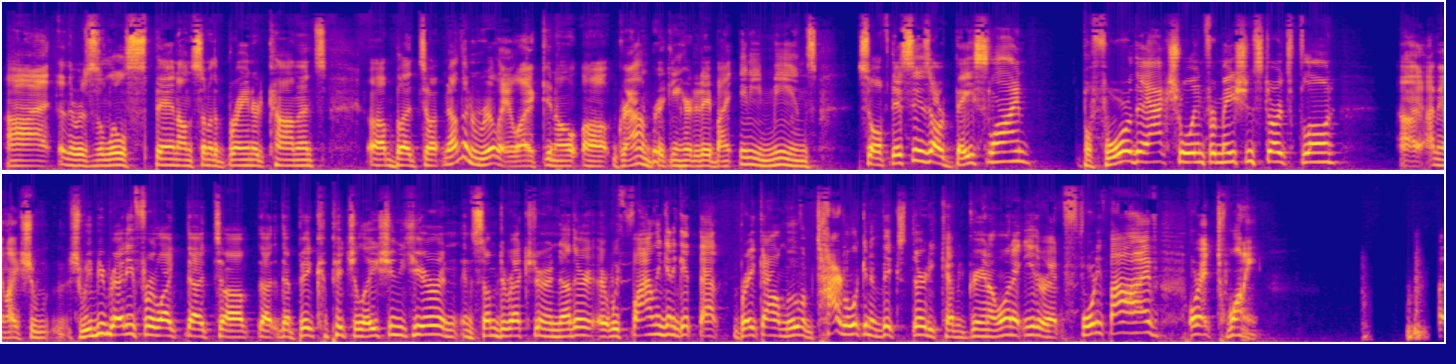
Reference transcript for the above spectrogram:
Uh, there was a little spin on some of the Brainard comments, uh, but uh, nothing really like, you know, uh, groundbreaking here today by any means. So if this is our baseline before the actual information starts flowing, uh, I mean, like, should, should we be ready for like that uh, that, that, big capitulation here in, in some direction or another? Are we finally going to get that breakout move? I'm tired of looking at VIX 30, Kevin Green. I want it either at 45 or at 20.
